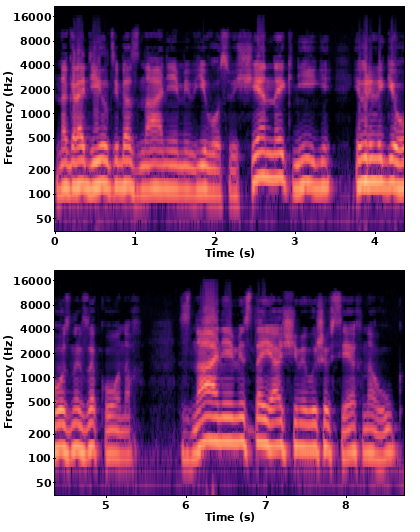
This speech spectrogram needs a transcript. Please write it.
наградил тебя знаниями в его священной книге и в религиозных законах, знаниями, стоящими выше всех наук,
